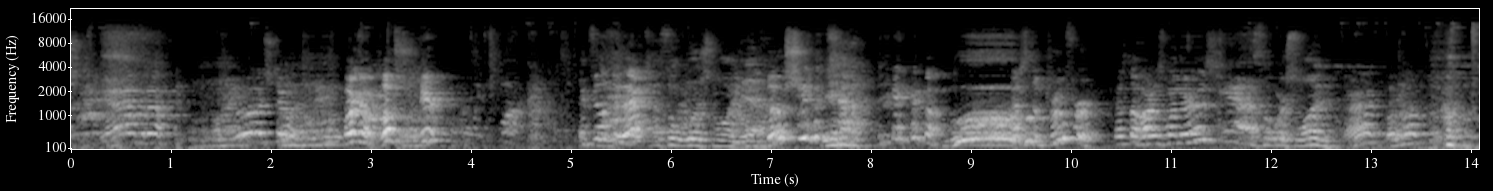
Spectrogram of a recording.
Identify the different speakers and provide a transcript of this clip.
Speaker 1: Yes. Yeah, I'm gonna. it. There we. Close. Here. You feel through that?
Speaker 2: That's the worst one, yeah.
Speaker 1: No shit.
Speaker 2: Yeah.
Speaker 1: Damn.
Speaker 2: Woo!
Speaker 1: That's the proofer. That's the hardest one there is.
Speaker 2: Yeah, that's the worst one.
Speaker 1: All right. put it up.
